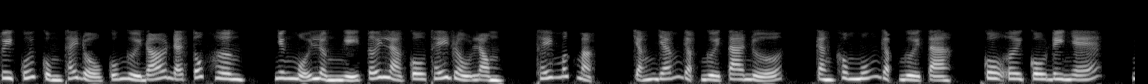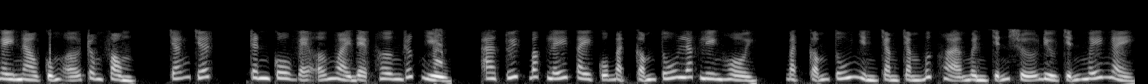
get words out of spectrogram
tuy cuối cùng thái độ của người đó đã tốt hơn, nhưng mỗi lần nghĩ tới là cô thấy rầu lòng, thấy mất mặt, chẳng dám gặp người ta nữa, càng không muốn gặp người ta, cô ơi cô đi nhé, ngày nào cũng ở trong phòng, chán chết tranh cô vẽ ở ngoài đẹp hơn rất nhiều, A Tuyết bắt lấy tay của Bạch Cẩm Tú lắc liên hồi, Bạch Cẩm Tú nhìn chằm chằm bức họa mình chỉnh sửa điều chỉnh mấy ngày,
